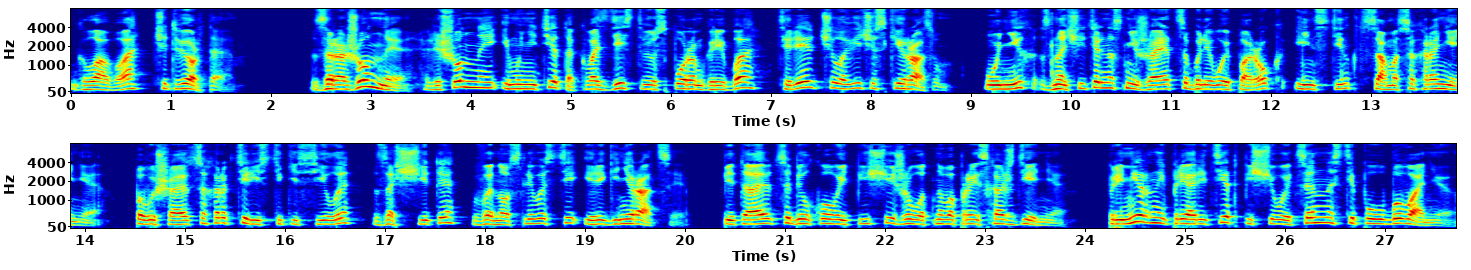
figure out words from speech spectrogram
Глава 4. Зараженные, лишенные иммунитета к воздействию спорам гриба, теряют человеческий разум. У них значительно снижается болевой порог и инстинкт самосохранения. Повышаются характеристики силы, защиты, выносливости и регенерации. Питаются белковой пищей животного происхождения. Примерный приоритет пищевой ценности по убыванию.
